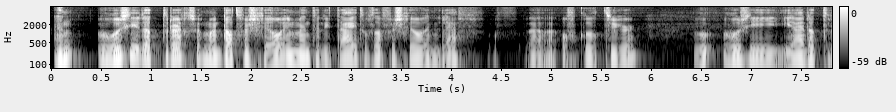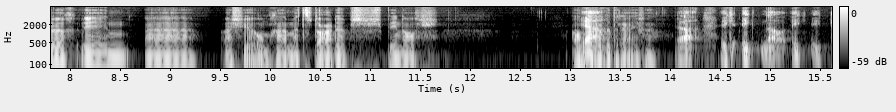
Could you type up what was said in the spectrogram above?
En hoe zie je dat terug, zeg maar, dat verschil in mentaliteit of dat verschil in lef of, of cultuur? Hoe, hoe zie jij dat terug in eh, als je omgaat met start-ups, spin-offs, andere Ja. bedrijven? Ja, ik, ik, nou, ik, ik,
